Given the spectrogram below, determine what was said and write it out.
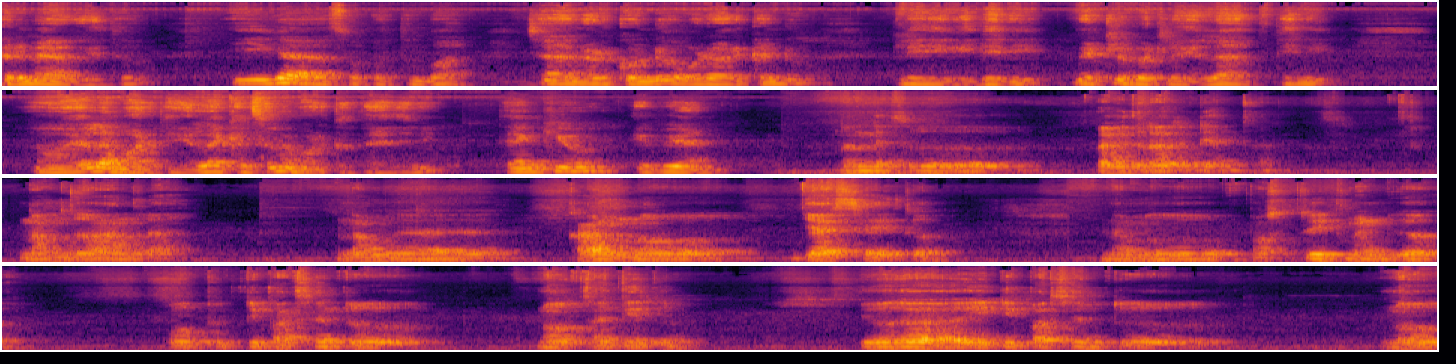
ಕಡಿಮೆ ಆಗೋಯಿತು. ಈಗ ಸ್ವಲ್ಪ ತುಂಬ ಚೆನ್ನಾಗಿ ನಡ್ಕೊಂಡು ಓಡಾಡ್ಕೊಂಡು ಕ್ಲೀನಿಗೆ ಇದ್ದೀನಿ. ಮೆಟ್ಲು ಬಟ್ಲು ಎಲ್ಲ ಹತ್ತೀನಿ. ಎಲ್ಲ ಮಾಡ್ತೀನಿ. ಎಲ್ಲ ಕೆಲಸನೂ ಮಾಡ್ಕೊತಾ ಇದ್ದೀನಿ. ಥ್ಯಾಂಕ್ ಯು ಇವ್ಯಾನ್ ನನ್ನ ಹೆಸರು ರವೀಂದ್ರ ರೆಡ್ಡಿ ಅಂತ. ನಮ್ಮದು ಆಂಧ್ರ. ನಮ್ಗೆ ಕಾಲು ನೋವು ಜಾಸ್ತಿ ಆಯಿತು. ನಮ್ಮದು ಫಸ್ಟ್ ಟ್ರೀಟ್ಮೆಂಟ್ಗೆ ಫಿಫ್ಟಿ ಪರ್ಸೆಂಟು ನೋವು ತಗ್ಗಿದ್ದು. ಇವಾಗ ಏಯ್ಟಿ ಪರ್ಸೆಂಟ್ ನೋವು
